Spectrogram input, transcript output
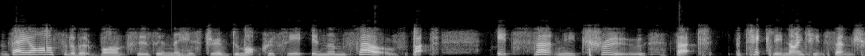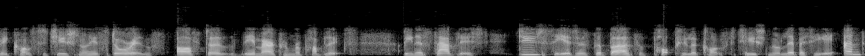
They are sort of advances in the history of democracy in themselves, but it's certainly true that particularly 19th century constitutional historians after the American republics been established do see it as the birth of popular constitutional liberty and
